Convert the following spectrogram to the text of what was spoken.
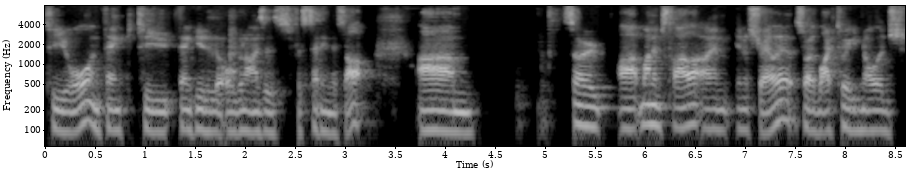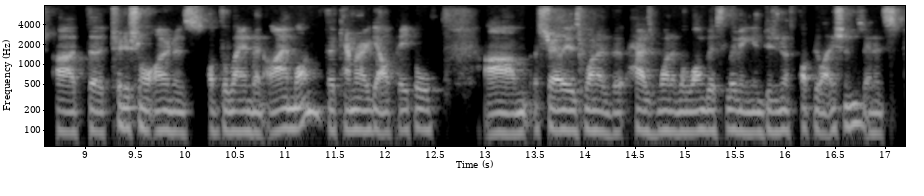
to you all, and thank to thank you to the organisers for setting this up. Um, so uh, my name's Tyler. I'm in Australia, so I'd like to acknowledge uh, the traditional owners of the land that I am on, the Cammeraygal people. Um, Australia is one of the has one of the longest living Indigenous populations, and it's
